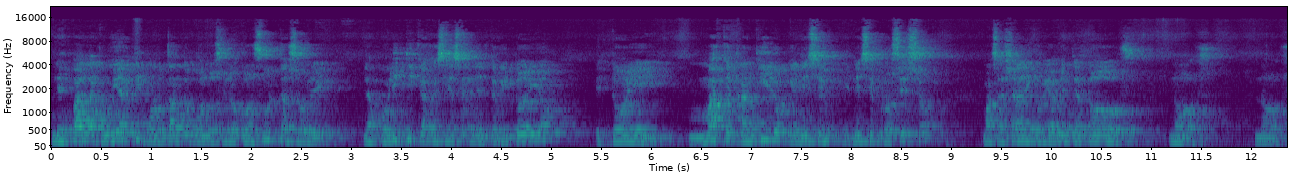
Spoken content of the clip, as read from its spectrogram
la espalda cubierta y por lo tanto cuando se lo consulta sobre las políticas que se hacen en el territorio, estoy más que tranquilo que en ese, en ese proceso, más allá de que obviamente a todos nos, nos,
